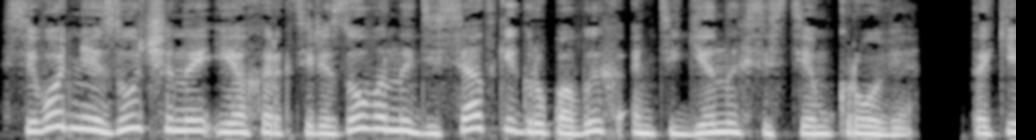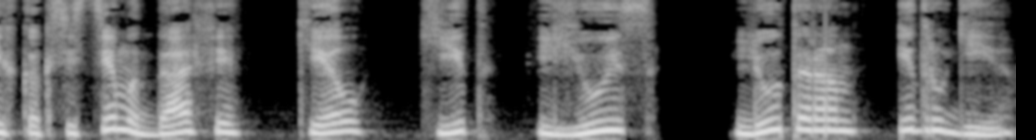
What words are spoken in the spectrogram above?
Сегодня изучены и охарактеризованы десятки групповых антигенных систем крови, таких как системы Даффи, Келл, Кит, Льюис, Лютеран и другие.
